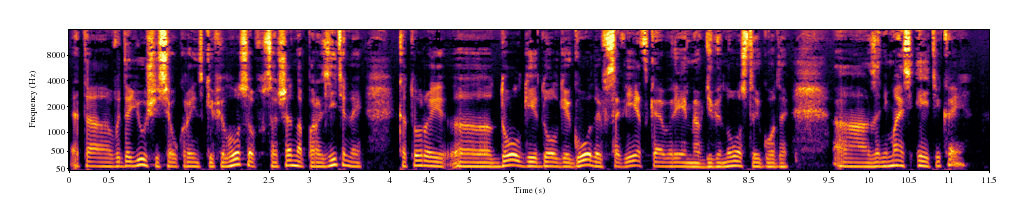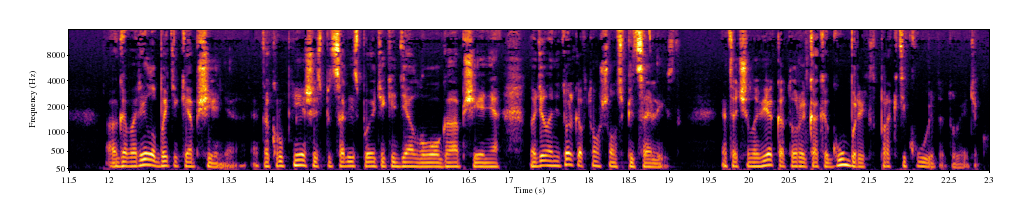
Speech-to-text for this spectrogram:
Это выдающийся украинский философ, совершенно поразительный, который долгие-долгие годы, в советское время, в 90-е годы, занимаясь этикой, говорил об этике общения. Это крупнейший специалист по этике диалога, общения. Но дело не только в том, что он специалист. Это человек, который, как и Гумбрих, практикует эту этику.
